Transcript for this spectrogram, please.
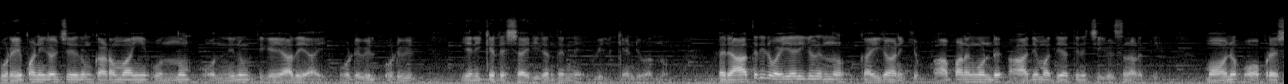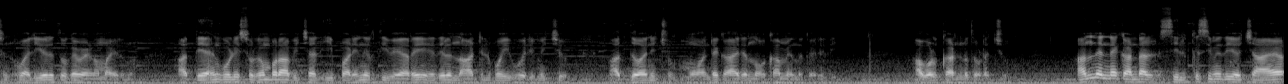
കുറേ പണികൾ ചെയ്തും കടം വാങ്ങി ഒന്നും ഒന്നിനും തികയാതെയായി. ഒടുവിൽ ഒടുവിൽ എനിക്കെന്റെ ശരീരം തന്നെ വിൽക്കേണ്ടി വന്നു. രാത്രിയിൽ വയ്യരികിൽ നിന്ന് കൈ കാണിക്കും. ആ പണം കൊണ്ട് ആദ്യം അദ്ദേഹത്തിന് ചികിത്സ നടത്തി. മോനും ഓപ്പറേഷൻ വലിയൊരു തുക വേണമായിരുന്നു. അദ്ദേഹം കൂടി സുഖം പ്രാപിച്ചാൽ ഈ പണി നിർത്തി വേറെ ഏതെങ്കിലും നാട്ടിൽ പോയി ഒരുമിച്ചു അധ്വാനിച്ചും മോന്റെ കാര്യം നോക്കാമെന്ന് കരുതി. അവൾ കണ്ണു തുടച്ചു. അന്ന് എന്നെ കണ്ടാൽ സിൽക്ക് സിമിതിയോ ചായ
